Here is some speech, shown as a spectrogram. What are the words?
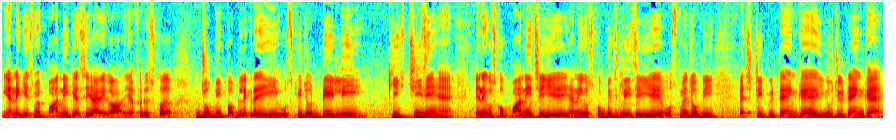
यानी कि इसमें पानी कैसे आएगा? या फिर उसका जो भी पब्लिक रहेगी, उसकी जो डेली की चीज़ें हैं। यानी कि उसको पानी चाहिए, यानी कि उसको बिजली चाहिए, उसमें जो भी एसटीपी टैंक है यूजी टैंक है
